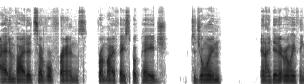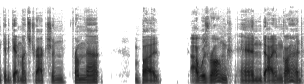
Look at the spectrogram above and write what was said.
I had invited several friends from my Facebook page to join, and I didn't really think it'd get much traction from that. But I was wrong, and I am glad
